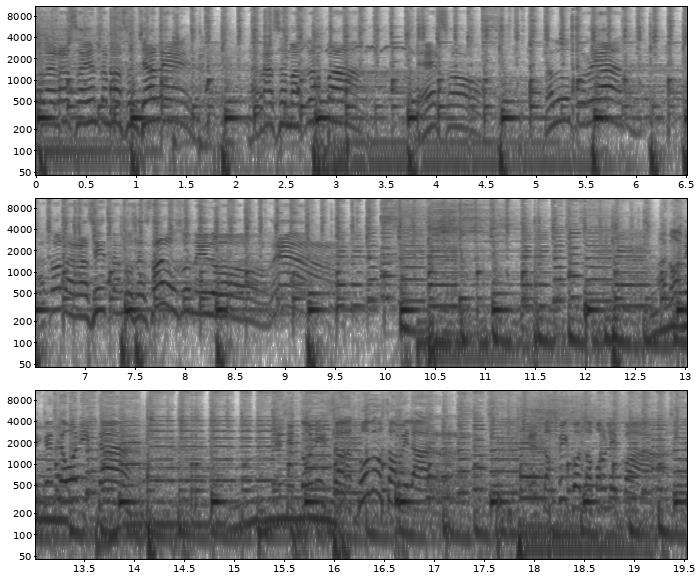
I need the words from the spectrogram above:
toda la raza de Mazunchale. La raza Matlapa. Eso. Saludo cordial. A toda la racita en los Estados Unidos. A mi gente bonita que sintoniza todos a bailar en Tampico, Tamaulipas.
